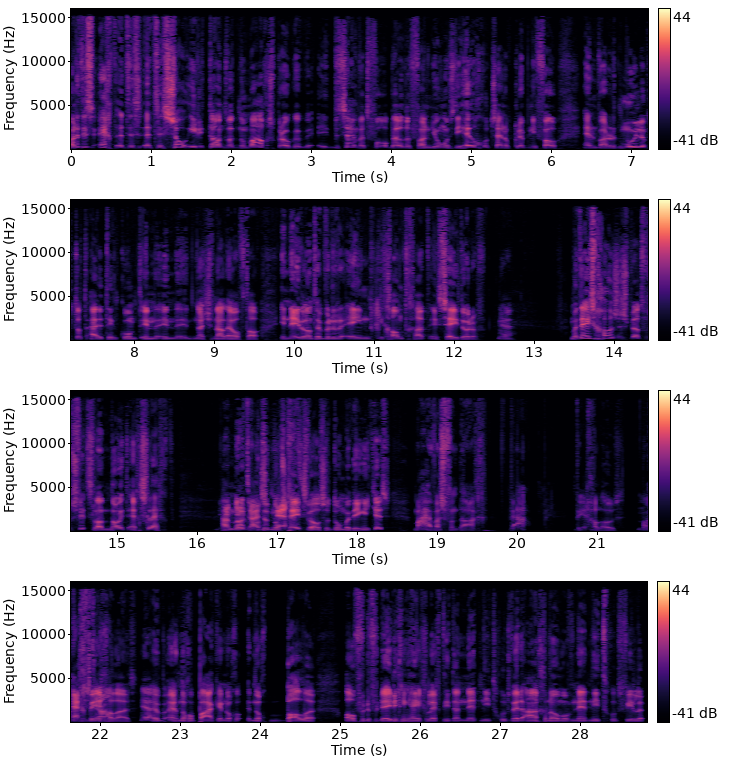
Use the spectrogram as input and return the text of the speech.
maar het is echt, het is, het is zo irritant. Want normaal gesproken, er zijn wat voorbeelden van jongens die heel goed zijn op clubniveau. En waar het moeilijk tot uiting komt in, in, in het nationaal elftal. In Nederland hebben we er één gigant gehad in Zeedorf. Ja. Maar deze gozer speelt voor Zwitserland nooit echt slecht. Hij, hij doet nog steeds wel zijn domme dingetjes. Maar hij was vandaag, ja, weergaloos. Echt weergaloos. Ja. Echt nog een paar keer nog, nog ballen over de verdediging heen gelegd. Die dan net niet goed werden aangenomen of net niet goed vielen.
